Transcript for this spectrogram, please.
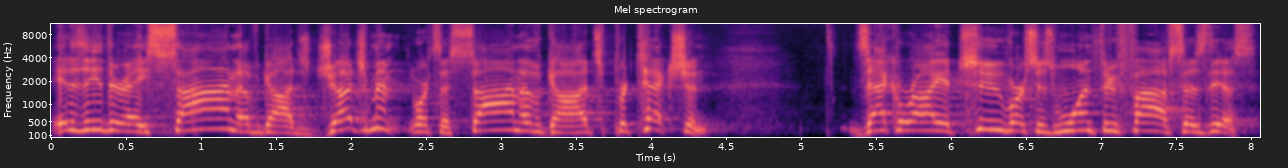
it is either a sign of God's judgment or it's a sign of God's protection. Zechariah 2, verses 1 through 5 says this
